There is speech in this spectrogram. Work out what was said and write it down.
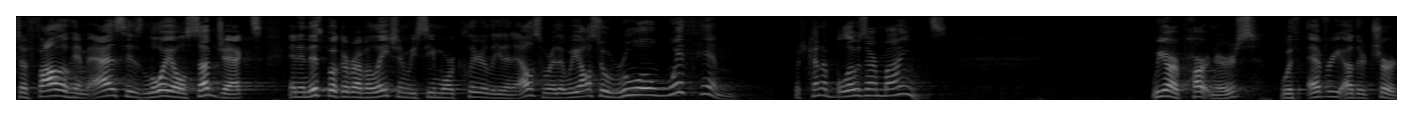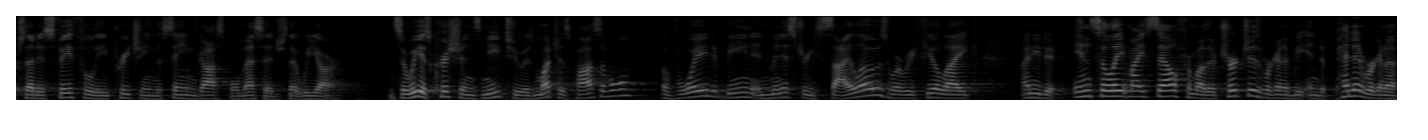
to follow him as his loyal subjects. And in this book of Revelation, we see more clearly than elsewhere that we also rule with him, which kind of blows our minds. We are partners with every other church that is faithfully preaching the same gospel message that we are. And so we as Christians need to, as much as possible, avoid being in ministry silos where we feel like I need to insulate myself from other churches. We're going to be independent. We're going to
